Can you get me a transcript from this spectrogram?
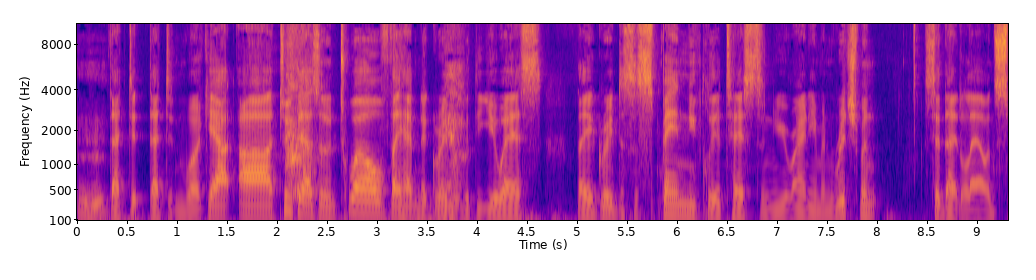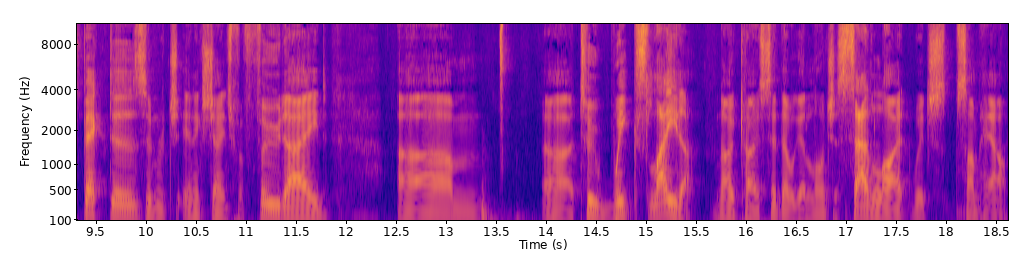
Mm-hmm. That did, that didn't work out. Uh, 2012, they had an agreement with the US. They agreed to suspend nuclear tests and uranium enrichment. Said they'd allow inspectors in, in exchange for food aid. Um, uh, two weeks later, NOCO said they were going to launch a satellite, which somehow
